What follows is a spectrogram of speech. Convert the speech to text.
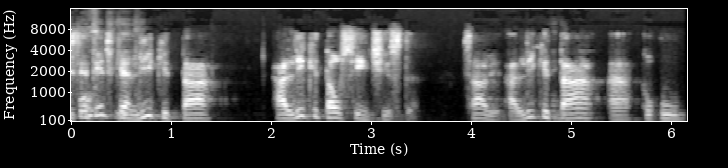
E você entende que é ali que está ali que está o cientista, sabe? Ali que está o,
